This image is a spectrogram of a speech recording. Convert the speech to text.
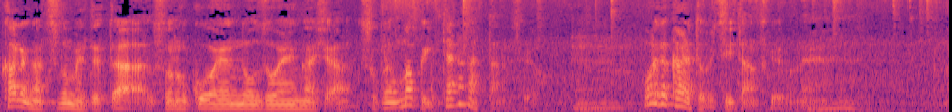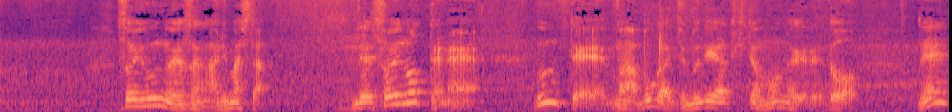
彼が勤めてたその公園の造園会社そこがうまくいってなかったんですよ、これで彼飛びついたんですけどね、そういう運の良さがありましたでそういうのってね運って、まあ、僕は自分でやってきて思うんだけれどね、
